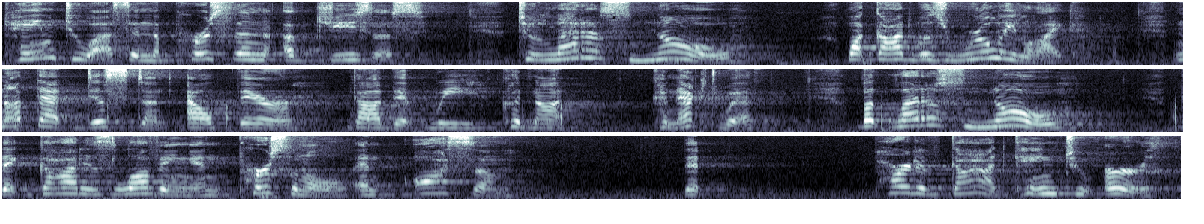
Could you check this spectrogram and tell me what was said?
came to us in the person of Jesus to let us know what God was really like. Not that distant, out there God that we could not connect with, but let us know that God is loving and personal and awesome, that part of God came to earth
